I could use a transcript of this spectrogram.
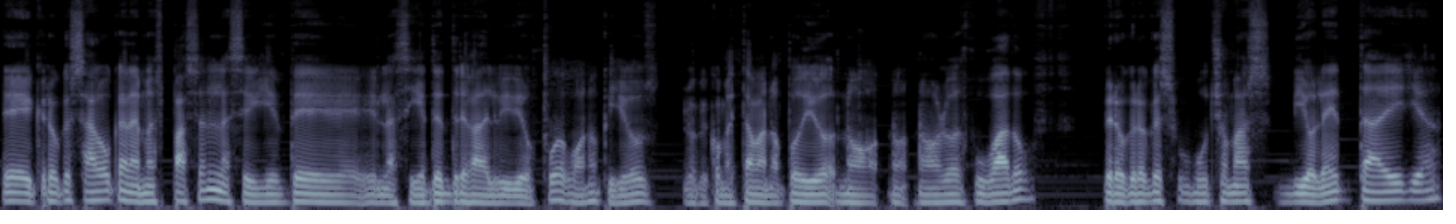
eh, creo que es algo que además pasa en la siguiente en la siguiente entrega del videojuego, ¿no? Que yo lo que comentaba no he podido, no, no, no lo he jugado, pero creo que es mucho más violenta ella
